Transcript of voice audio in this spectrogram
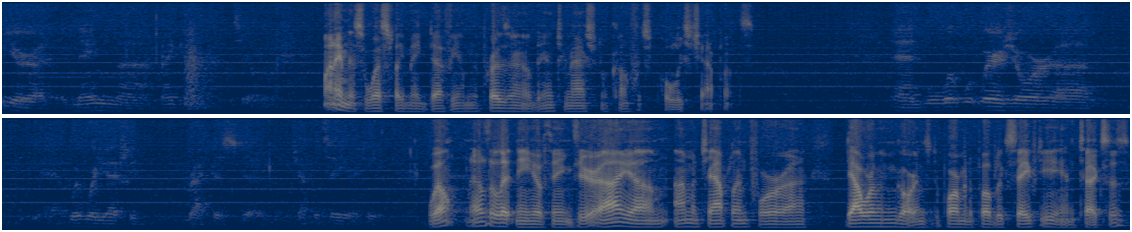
Give your uh, name, uh, rank, and serial My name is Wesley McDuffie. I'm the President of the International Conference of Police Chaplains. Well, that's a litany of things here. I, um, I'm a chaplain for uh, Dalworthington Gardens Department of Public Safety in Texas,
